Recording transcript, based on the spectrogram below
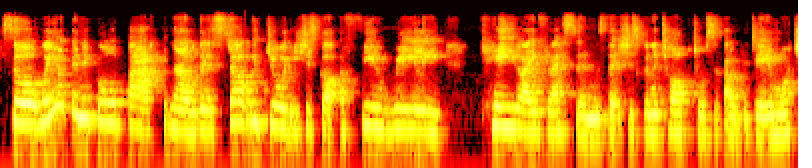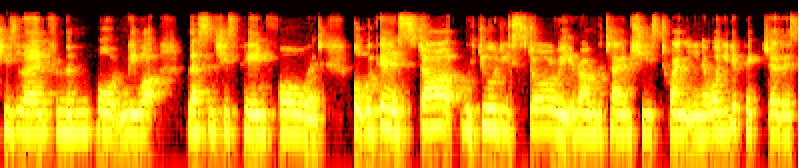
So we are going to go back now. We're going to start with Jodie. She's got a few really key life lessons that she's going to talk to us about today and what she's learned from them, importantly, what lessons she's paying forward. But we're going to start with Jodie's story around the time she's 20. And I want you to picture this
